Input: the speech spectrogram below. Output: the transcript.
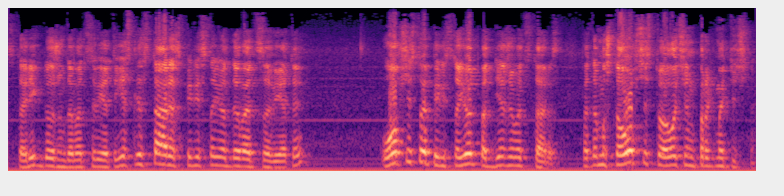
Старик должен давать советы. Если старость перестаёт давать советы, общество перестаёт поддерживать старость, потому что общество очень прагматично.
